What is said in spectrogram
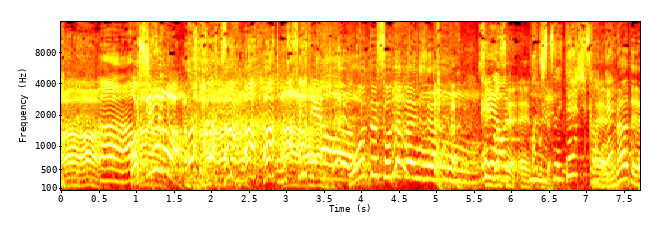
あおいしろ本当にそんな感じだよあエレンすいませんえー。落ち着いてしっかりね裏で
